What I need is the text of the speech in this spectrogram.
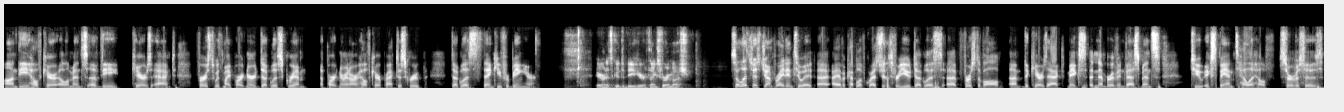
on the healthcare elements of the CARES Act. First, with my partner, Douglas Grimm, a partner in our healthcare practice group. Douglas, thank you for being here. Aaron, it's good to be here. Thanks very much. So let's just jump right into it. Uh, I have a couple of questions for you, Douglas. Uh, first of all, um, the CARES Act makes a number of investments to expand telehealth services.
